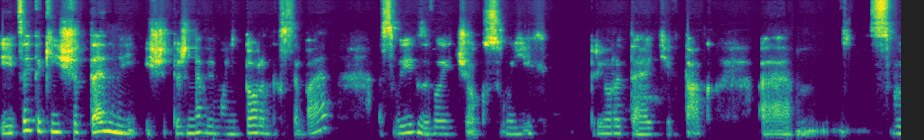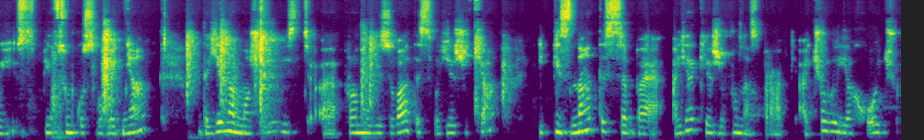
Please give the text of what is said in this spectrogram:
І цей такий щоденний і щотижневий моніторинг себе, своїх звичок, своїх пріоритетів, так, ем, свої, підсумку свого дня дає нам можливість е, проаналізувати своє життя і пізнати себе, а як я живу насправді, а чого я хочу,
